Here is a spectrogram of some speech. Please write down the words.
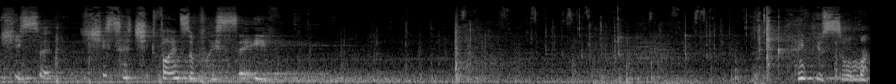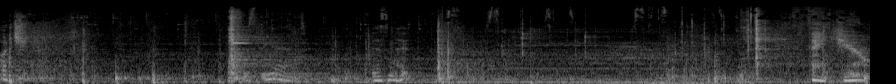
she said she said she'd find someplace safe. Thank you so much. This is the end, isn't it? Thank you.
